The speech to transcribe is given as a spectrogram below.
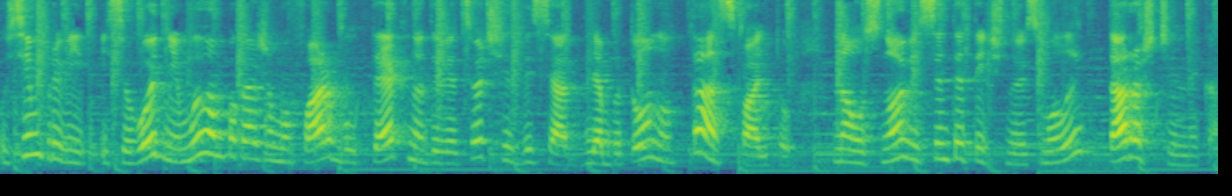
Усім привіт! І сьогодні ми вам покажемо фарбу Tecno 960 для бетону та асфальту на основі синтетичної смоли та розчинника.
